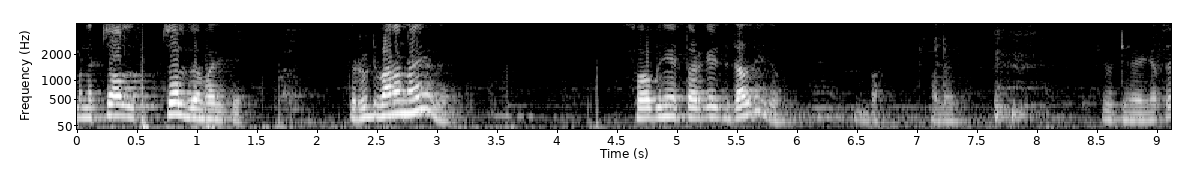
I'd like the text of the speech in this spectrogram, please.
মানে চল, চলবে বাড়িতে। তো রুটি বানানো হয়ে গেছে? সয়াবিনের তরকারি জাল দিয়েছ? ভালো আছে। রুটি হয়ে গেছে।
